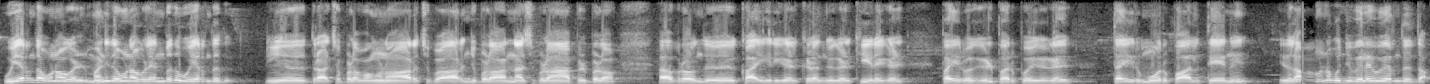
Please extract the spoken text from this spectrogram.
உயர்ந்த உணவுகள் மனித உணவுகள் என்பது உயர்ந்தது. நீங்கள் திராட்சை பழம் வாங்கணும் ஆரஞ்சு பழம் ஆரஞ்சு பழம் அன்னாசி பழம் ஆப்பிள் பழம் அப்புறம் வந்து காய்கறிகள் கிழங்குகள் கீரைகள் பயிர் வகைகள் பருப்பு வகைகள் தயிர் மோர் பால் தேன் இதெல்லாம் வாங்கினா கொஞ்சம் விலை உயர்ந்தது தான்.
